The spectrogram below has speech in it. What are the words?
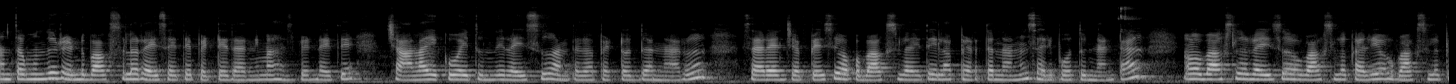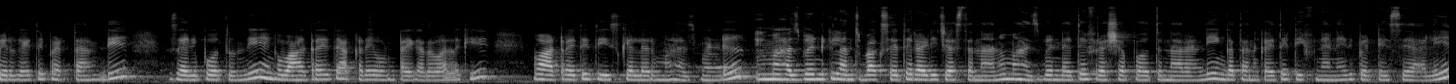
అంతకుముందు రెండు బాక్సులో రైస్ అయితే పెట్టేదాన్ని. మా హస్బెండ్ అయితే చాలా ఎక్కువ అవుతుంది రైస్ అంతగా పెట్టొద్దు అన్నారు. సరే అని చెప్పేసి ఒక బాక్స్లో అయితే ఇలా పెడుతున్నాను. సరిపోతుందంట. ఒక బాక్స్లో రైస్ ఒక బాక్స్లో కర్రీ ఒక బాక్స్లో పెరుగు అయితే పెడతానండి సరిపోతుంది. ఇంకా వాటర్ అయితే అక్కడే ఉంటాయి కదా వాళ్ళకి. వాటర్ అయితే తీసుకెళ్ళారు మా హస్బెండ్ మా హస్బెండ్కి లంచ్ బాక్స్ అయితే రెడీ చేస్తున్నాను. మా హస్బెండ్ అయితే ఫ్రెష్ అప్ అవుతున్నారండి. ఇంకా తనకైతే టిఫిన్ అనేది పెట్టేసేయాలి.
